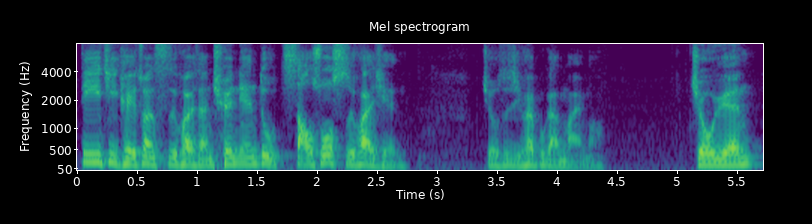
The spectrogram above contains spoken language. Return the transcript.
第一季可以赚四块三，全年度少说十块钱，九十几块不敢买吗？九元。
